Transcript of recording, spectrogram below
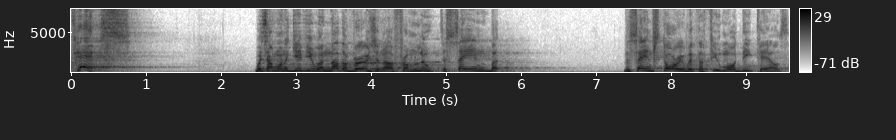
text, which I want to give you another version of from Luke, the same but the same story with a few more details.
